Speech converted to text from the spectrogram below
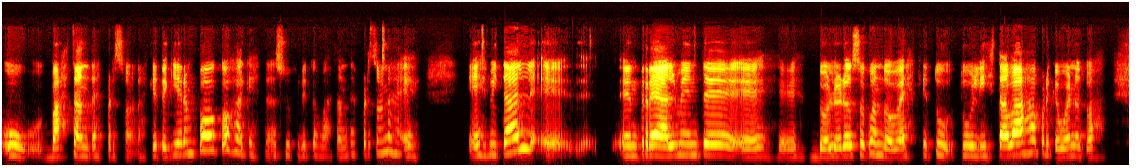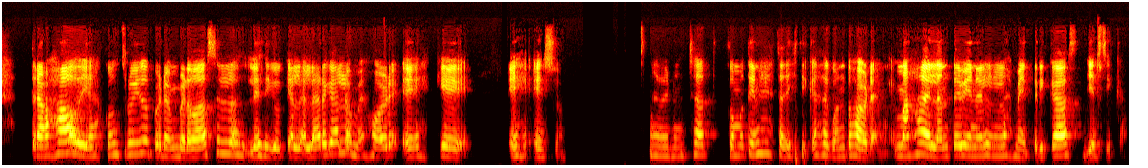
uh, bastantes personas. Que te quieran pocos a que estén suscritos bastantes personas es, es vital. eh, en- realmente es, es doloroso cuando ves que tu, tu lista baja, porque bueno, tú has trabajado y has construido, pero en verdad se los- les digo que a la larga lo mejor es que es eso. A ver, un chat, ¿cómo tienes estadísticas de cuántos habrán? Más adelante vienen las métricas, Jessica.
